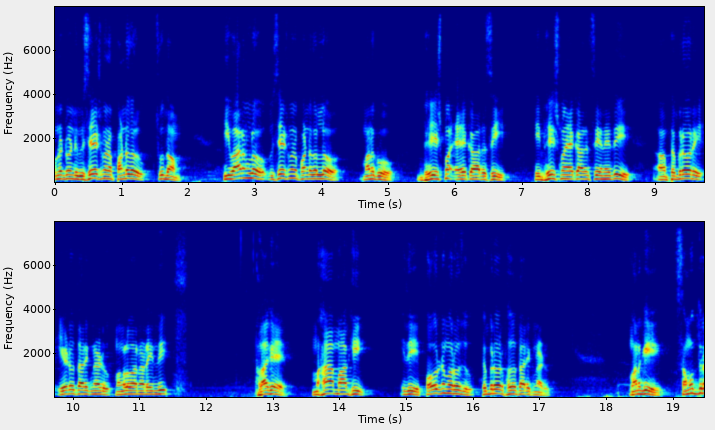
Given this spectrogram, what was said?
ఉన్నటువంటి విశేషమైన పండుగలు చూద్దాం. ఈ వారంలో విశేషమైన పండుగల్లో మనకు భీష్మ ఏకాదశి ఈ భీష్మ ఏకాదశి అనేది ఫిబ్రవరి ఏడవ తారీఖు నాడు మంగళవారం నాడైంది అలాగే మహామాఘి ఇది పౌర్ణమి రోజు ఫిబ్రవరి పదో తారీఖు నాడు. మనకి సముద్ర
